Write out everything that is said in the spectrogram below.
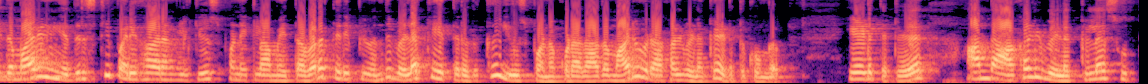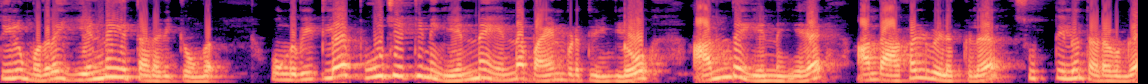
இது மாதிரி நீங்க திருஷ்டி பரிகாரங்களுக்கு யூஸ் பண்ணிக்கலாமே தவிர திருப்பி வந்து விளக்கேத்துறதுக்கு யூஸ் பண்ணக்கூடாது. அது மாதிரி ஒரு அகல் விளக்கை எடுத்துக்கோங்க. எடுத்துட்டு அந்த அகல் விளக்குல சுத்திலும் முதல்ல எண்ணெயை தடவிக்கோங்க. உங்க வீட்டுல பூஜைக்கு நீங்க என்ன எண்ணெய் பயன்படுத்துவீங்களோ அந்த எண்ணெயை அந்த அகல் விளக்குல சுத்திலும் தடவுங்க.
